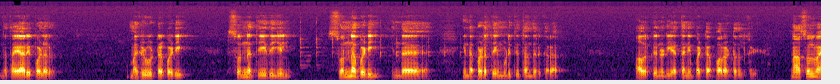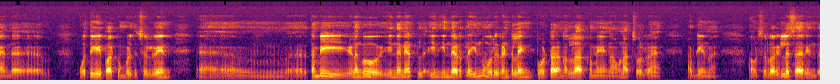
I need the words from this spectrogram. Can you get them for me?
இந்த தயாரிப்பாளர் மகிழ்வுற்றபடி சொன்ன தேதியில் சொன்னபடி இந்த இந்த படத்தை முடித்து தந்திருக்கிறார். அவருக்கு என்னுடைய தனிப்பட்ட பாராட்டுதல்கள். நான் சொல்வேன் இந்த ஒத்திகை பார்க்கும் பொழுது சொல்வேன் தம்பி இளங்கோ இந்த நேரத்தில் இந்த இடத்துல இன்னும் ஒரு ரெண்டு லைன் போட்டால் நல்லா இருக்குமே நான் ஒன்றா சொல்கிறேன் அப்படின்னுவேன் அவர் சொல்வார் இல்லை சார் இந்த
